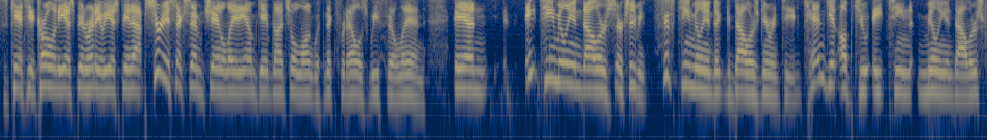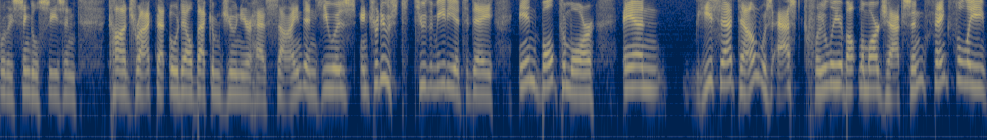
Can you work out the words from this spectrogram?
This is Canty and Carlin, ESPN Radio, ESPN app, Sirius XM Channel 80. I'm Gabe Neitzel along with Nick Friedell as we fill in. And $18 million, or excuse me, $15 million guaranteed, can get up to $18 million for the single season contract that Odell Beckham Jr. has signed. And he was introduced to the media today in Baltimore. And he sat down, was asked clearly about Lamar Jackson. Thankfully,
